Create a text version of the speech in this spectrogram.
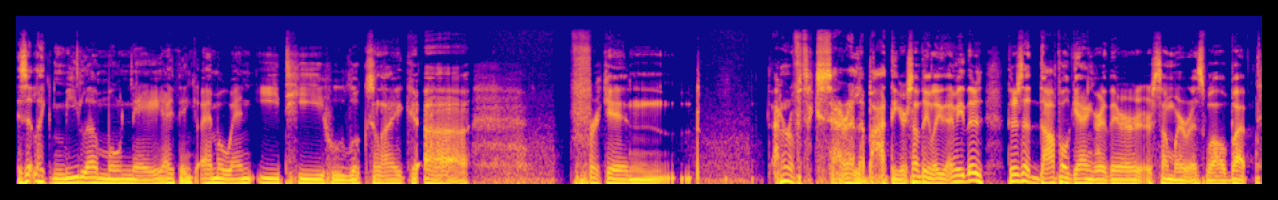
is it like Mila Monet? I think M O N E T, who looks like uh, freaking. I don't know if it's like Sarah Lahbati or something like that. I mean, there's there's a doppelganger there or somewhere as well. But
